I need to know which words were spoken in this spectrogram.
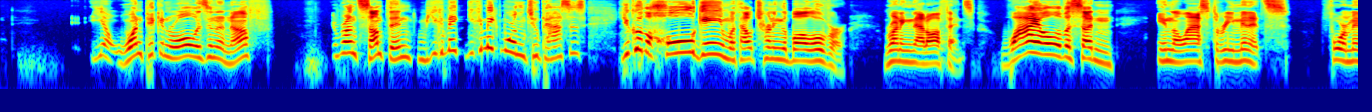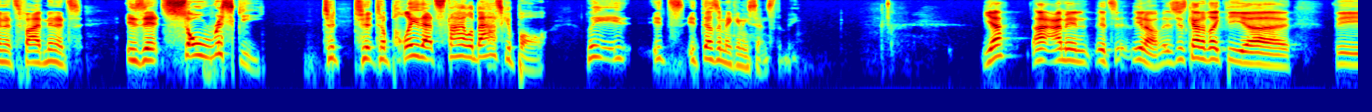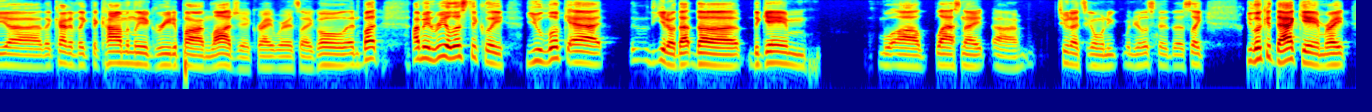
you know, one pick and roll isn't enough. You run something. You can make you can make more than two passes. You go the whole game without turning the ball over, running that offense. Why all of a sudden in the last three minutes, four minutes, five minutes, is it so risky to to to play that style of basketball? It, it's it doesn't make any sense to me. Yeah, I, I mean it's you know it's just kind of like the uh the uh the kind of like the commonly agreed upon logic right where it's like oh and but i mean realistically you look at you know that the the game uh last night uh two nights ago when you when you're listening to this like you look at that game right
